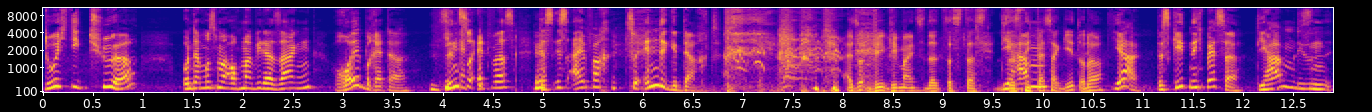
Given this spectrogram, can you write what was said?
durch die Tür. Und da muss man auch mal wieder sagen, Rollbretter sind so etwas, das ist einfach zu Ende gedacht. Also, wie, wie meinst du, dass, dass, dass Die das haben- nicht besser geht, oder? Ja, das geht nicht besser. Die haben diesen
